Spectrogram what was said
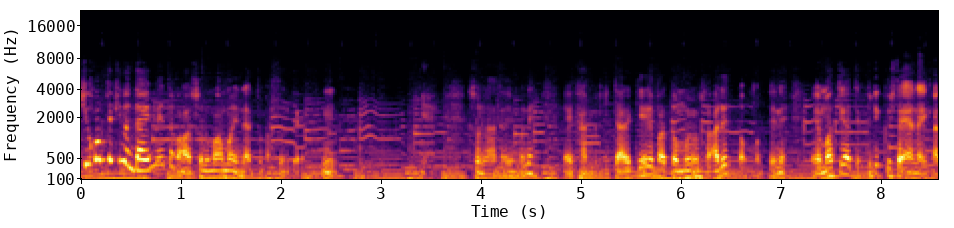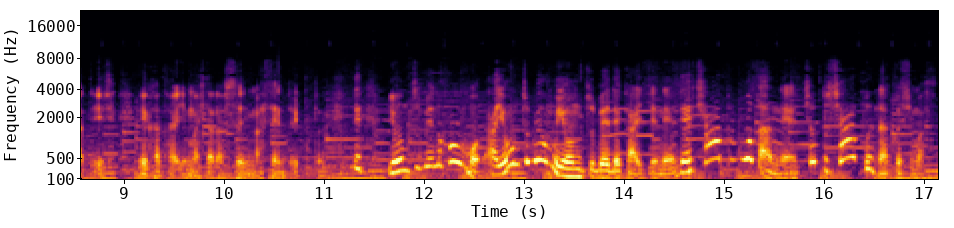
基本的な題名とかはそのままになってますんで、うん。そのあたりもね、え加味いただければと思います。あれと思ってね、え間違ってクリックしたやないかっていう方がいましたらすいませんということで。で、4つ目の方も、あ、4つ目はもう4つ目で書いてね、で、シャープボタンね、ちょっとシャープなくします。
